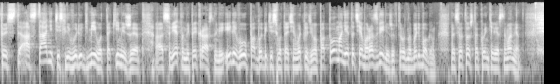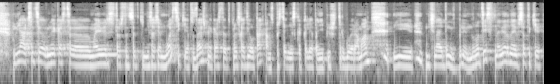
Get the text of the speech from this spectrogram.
то есть останетесь ли вы людьми вот такими же э, светлыми, прекрасными, или вы уподобитесь вот этим вот людям. И потом они эту тему развили же в «Трудно быть Богом». То есть вот тоже такой интересный момент. Ну, я, кстати, мне кажется, моя версия, то, что это все-таки не совсем мостики, это, знаешь, мне кажется, это происходило так, там, спустя несколько лет они пишут другой роман, и начинаю думать, блин, ну вот здесь, наверное, все-таки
